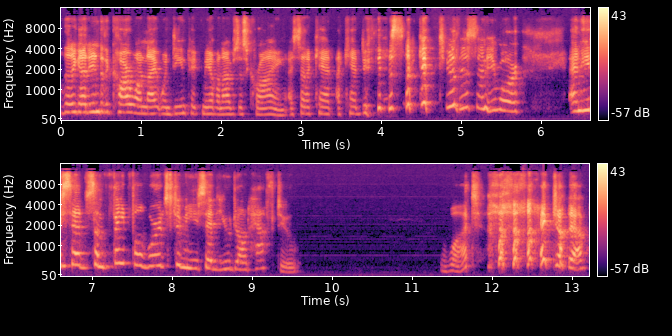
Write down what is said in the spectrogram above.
that i got into the car one night when dean picked me up and i was just crying. I said i can't i can't do this. I can't do this anymore. And he said some fateful words to me. He said you don't have to. What? I don't have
